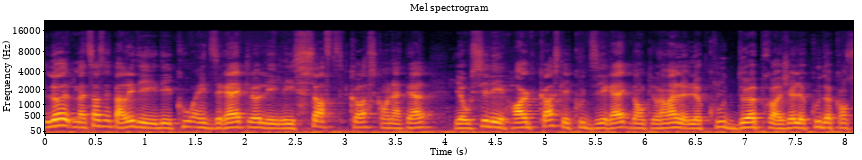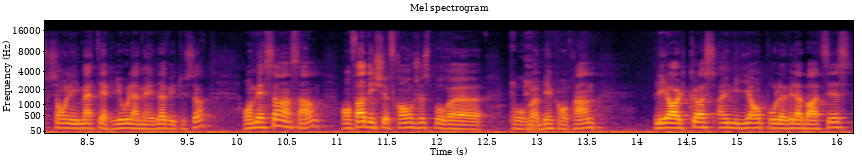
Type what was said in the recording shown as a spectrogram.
là, Mathias vient de parler des, coûts indirects, les, soft costs qu'on appelle. Il y a aussi les hard costs, les coûts directs, donc vraiment le, coût de projet, le coût de construction, les matériaux, la main-d'œuvre et tout ça. On met ça ensemble. On fait des chiffrons juste pour, euh, pour euh, bien comprendre. Les hard costs, 1 million pour lever la bâtisse,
